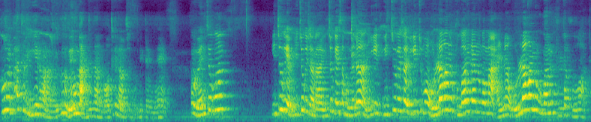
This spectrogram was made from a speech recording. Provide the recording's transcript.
그걸 파트를 이해를 하는 거예요. 그거 외우면 안 된다는 거 어떻게 나올지 모르기 때문에. 그럼 왼쪽은 이쪽에 이쪽이잖아. 이쪽에서 보면은 이게 위쪽에서 이게 조금 올라가는 구간이라는 것만 알면 올라가는 구간은 둘다 그거 같아.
